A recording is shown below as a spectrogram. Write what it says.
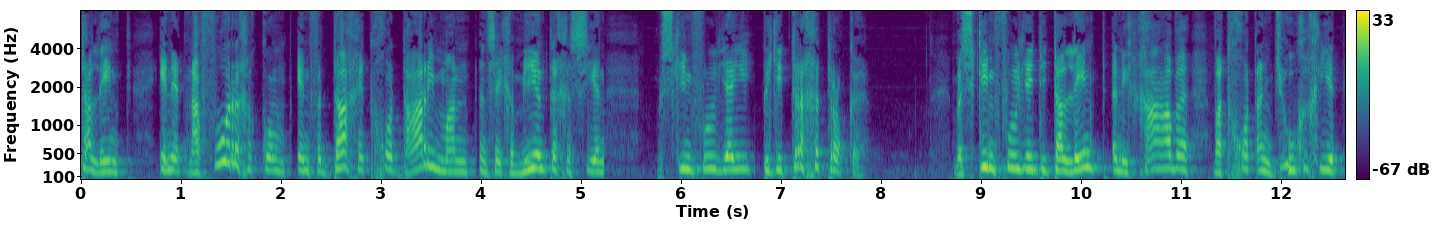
talent en het na vore gekom en vandag het God daardie man in sy gemeente geseën. Miskien voel jy bietjie teruggetrokke. Miskien voel jy die talent en die gawe wat God aan jou gegee het,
